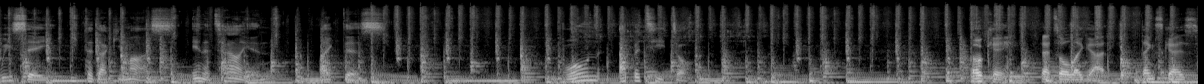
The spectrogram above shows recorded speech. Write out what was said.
We say itadakimasu in Italian like this. Buon appetito. Okay, that's all I got. Thanks, guys.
